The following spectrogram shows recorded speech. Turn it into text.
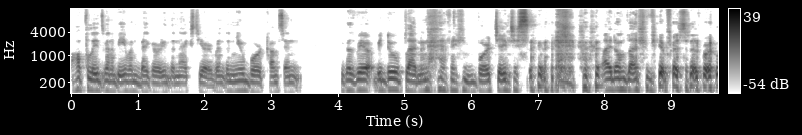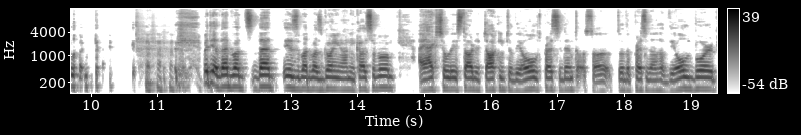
hopefully it's going to be even bigger in the next year when the new board comes in. Because we we do plan on having board changes. I don't plan to be a president for a long time but yeah, that was that is what was going on in Kosovo. I actually started talking to the old president, also to the president of the old board,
